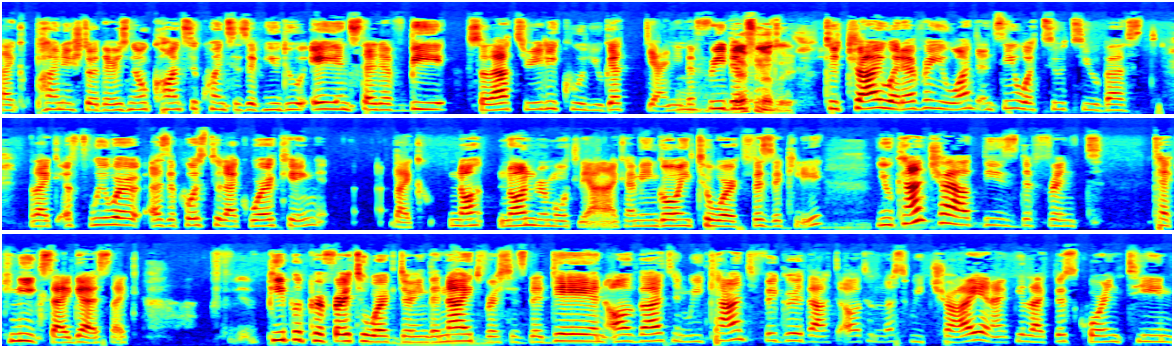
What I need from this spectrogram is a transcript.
like punished or there's no consequences if you do A instead of B. So that's really cool. You get yeah, the mm, freedom to, definitely. to try whatever you want and see what suits you best. Like if we were as opposed to like working like not non remotely, like I mean going to work physically, you can try out these different techniques, I guess. Like people prefer to work during the night versus the day and all that and we can't figure that out unless we try and i feel like this quarantine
